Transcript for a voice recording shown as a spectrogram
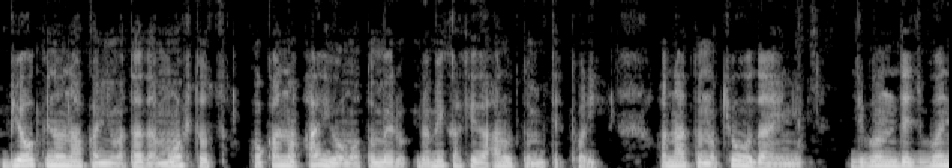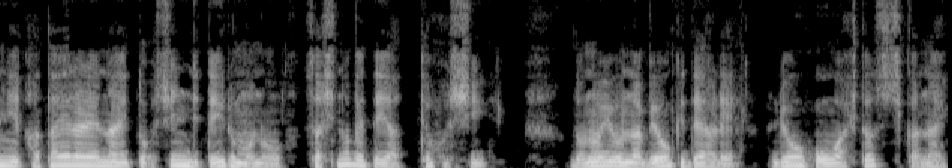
病気の中にはただもう一つ他の愛を求める呼びかけがあると見て取り、あなたの兄弟に 自分で自分に与えられないと信じているものを差し伸べてやってほしい。どのような病気であれ、両方は一つしかない。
